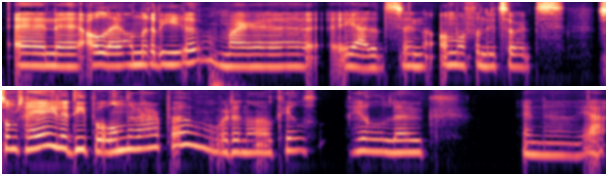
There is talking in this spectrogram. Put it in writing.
En uh, allerlei andere dieren. Maar uh, ja, dat zijn allemaal van dit soort soms hele diepe onderwerpen. Worden dan ook heel, heel leuk. En ja.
